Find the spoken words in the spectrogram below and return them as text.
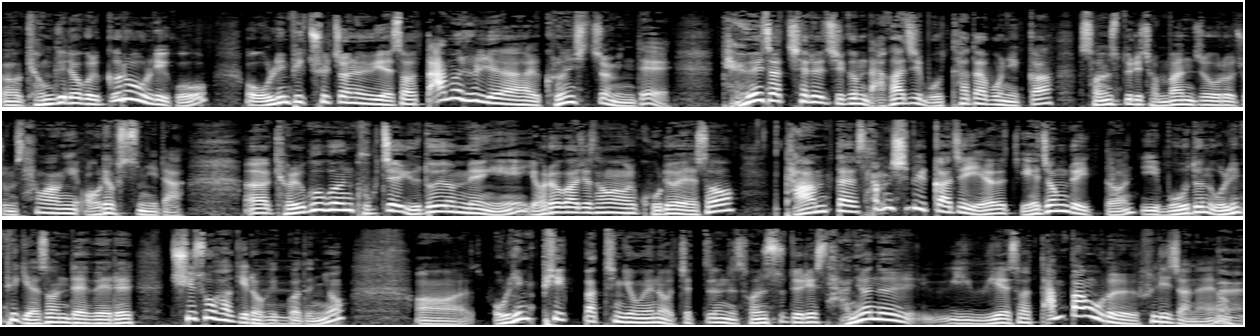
어, 경기력을 끌어올리고 어, 올림픽 출전을 위해서 땀을 흘려야 할 그런 시점인데 대회 자체를 지금 나가지 못하다 보니까 선수들이 전반적으로 좀 상황이 어렵습니다. 어, 결국은 국제 유도 연맹이 여러 가지 상황을 고려해서 다음 달 30일까지 예, 정돼 있던 이 모든 올림픽 예선 대회를 취소하기로 음. 했거든요. 어, 올림픽 같은 경우에는 어쨌든 선수들이 4년을 위해서 땀방울을 흘리잖아요. 네.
